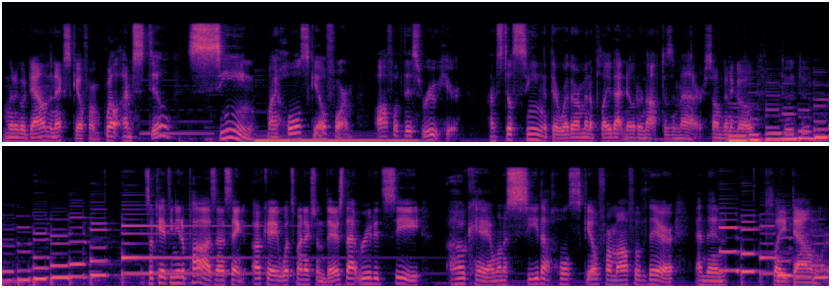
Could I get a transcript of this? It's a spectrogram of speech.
I'm going to go down the next scale form. Well, I'm still seeing my whole scale form off of this root here. I'm still seeing it there, whether I'm going to play that note or not, doesn't matter. So I'm going to go. It's okay if you need a pause. And I was saying, okay, what's my next one? There's that rooted C. Okay, I want to see that whole scale form off of there and then play downward.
